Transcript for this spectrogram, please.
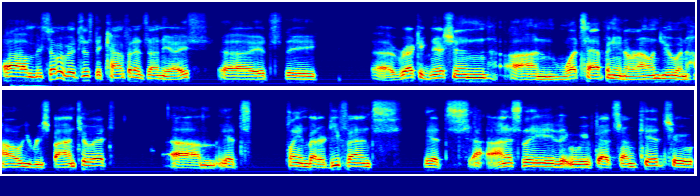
Um, some of it's just the confidence on the ice. Uh, it's the uh, recognition on what's happening around you and how you respond to it. Um, it's playing better defense. It's uh, honestly, we've got some kids who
